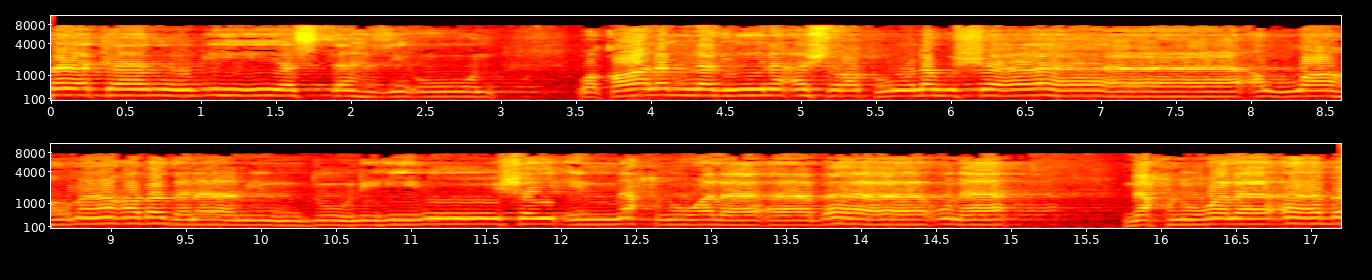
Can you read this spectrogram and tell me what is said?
ما كانوا به يستهزئون. وقال الذين أشركوا لو شاء الله ما عبدنا من دونه من شيء نحن ولا آباؤنا نحن ولا آباؤنا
